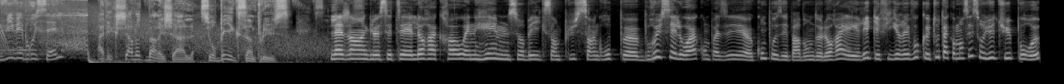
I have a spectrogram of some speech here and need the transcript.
Vivez Bruxelles avec Charlotte Maréchal sur BX1 ⁇ la jungle, c'était Laura Crow and Him sur BX1+, un groupe euh, bruxellois composé, euh, de Laura et Eric. Et figurez-vous que tout a commencé sur YouTube pour eux.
